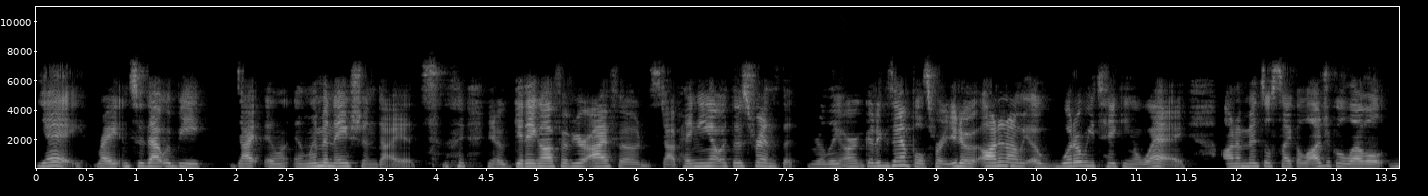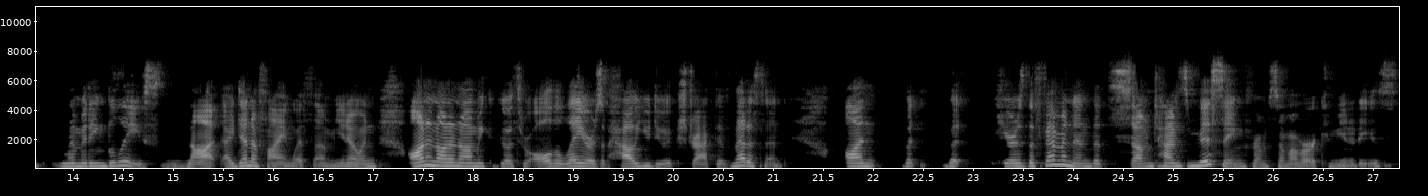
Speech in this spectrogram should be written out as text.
yay, right? And so that would be diet elimination diets. You know getting off of your iphone stop hanging out with those friends that really aren't good examples for you know on and on uh, what are we taking away? On a mental psychological level limiting beliefs not identifying with them you know and on and on and on we could go through all the layers of how you do extractive medicine. On but but here's the feminine that's sometimes missing from some of our communities.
